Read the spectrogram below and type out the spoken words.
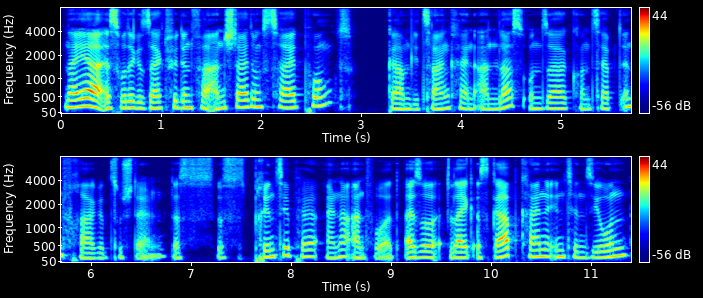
Naja, es wurde gesagt, für den Veranstaltungszeitpunkt gaben die Zahlen keinen Anlass, unser Konzept in Frage zu stellen. Das ist prinzipiell eine Antwort. Also, like, es gab keine Intention,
